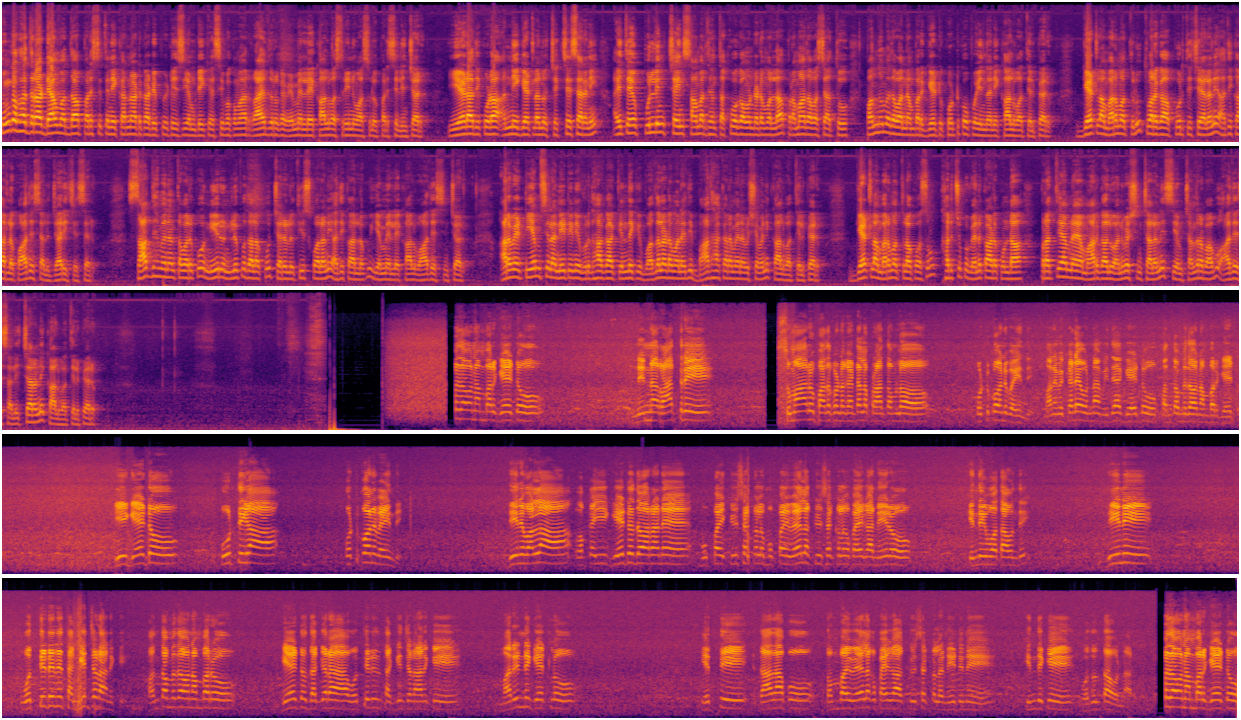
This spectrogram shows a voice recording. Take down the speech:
Tungabhadra dam వద్ద పరిస్థితిని Karnataka deputy CM DK Shivakumar Rayadurgam MLA Kalva Srinivasulu పరిశీలించారు. ఈ ఏడాది కూడా అన్ని గేట్లను చెక్ చేశారని అయితే పుల్లింగ్ చైన్ సామర్థ్యం తక్కువగా ఉండడం వల్ల ప్రమాదవశాత్తు పంతొమ్మిదవ నంబర్ గేటు కొట్టుకోపోయిందని కాల్వ తెలిపారు. గేట్ల మరమ్మతులు త్వరగా పూర్తి చేయాలని అధికారులకు ఆదేశాలు జారీ చేశారు. సాధ్యమైనంత వరకు నీరు నిలుపుదలకు చర్యలు తీసుకోవాలని అధికారులకు ఎమ్మెల్యే కాల్వ ఆదేశించారు. అరవై టీఎంసీల నీటిని వృధాగా కిందకి వదలడం అనేది బాధాకరమైన విషయమని కాల్వ తెలిపారు. గేట్ల మరమ్మతుల కోసం ఖర్చుకు వెనుకాడకుండా ప్రత్యామ్నాయ మార్గాలు అన్వేషించాలని సీఎం చంద్రబాబు ఆదేశాలు ఇచ్చారని కాల్వ తెలిపారు. తొమ్మిదవ నంబర్ గేటు నిన్న రాత్రి సుమారు పదకొండు గంటల ప్రాంతంలో కొట్టుకొని పోయింది. మనం ఇక్కడే ఉన్నాం. ఇదే గేటు పంతొమ్మిదవ నంబర్ గేటు. ఈ గేటు పూర్తిగా కొట్టుకొని పోయింది. దీనివల్ల ఒక్క ఈ గేటు ద్వారానే ముప్పై క్యూసెక్కులు ముప్పై వేల క్యూసెక్కులకు పైగా నీరు కిందికి పోతూ ఉంది. దీని ఒత్తిడిని తగ్గించడానికి పంతొమ్మిదవ నంబరు గేటు దగ్గర ఒత్తిడిని తగ్గించడానికి మరిన్ని గేట్లు ఎత్తి దాదాపు తొంభై వేలకు పైగా క్యూసెక్కుల నీటిని కిందికి వదులుతూ ఉన్నారు. తొమ్మిదవ నంబర్ గేటు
